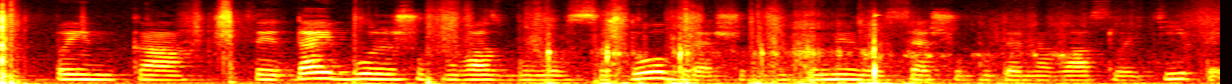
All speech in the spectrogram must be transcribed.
зупинка. Ти, дай Боже, щоб у вас було все добре, щоб зупинили все, що буде на вас летіти,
